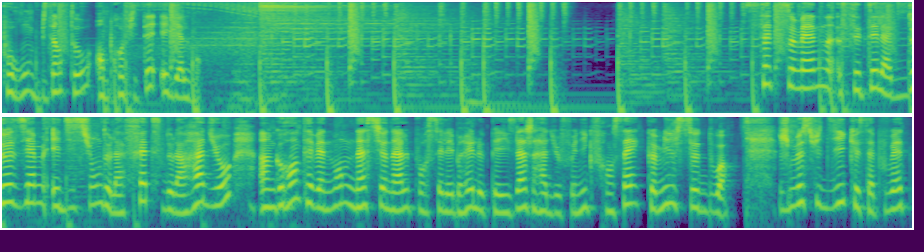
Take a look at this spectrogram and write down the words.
pourront bientôt en profiter également. Cette semaine, c'était la deuxième édition de la Fête de la radio, un grand événement national pour célébrer le paysage radiophonique français comme il se doit. Je me suis dit que ça pouvait être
